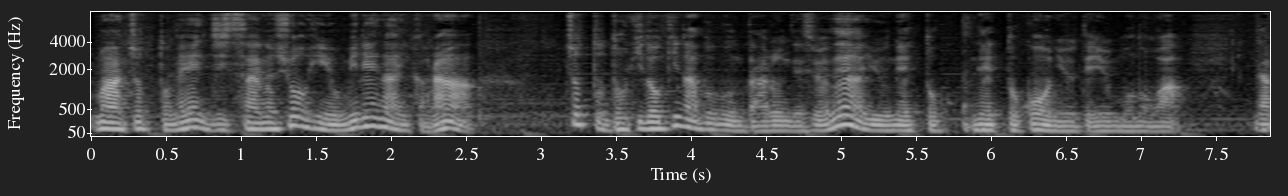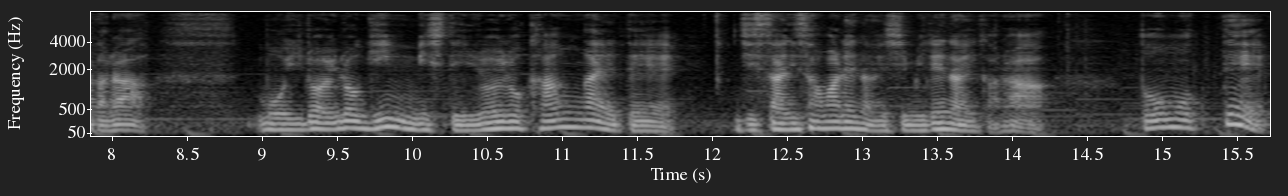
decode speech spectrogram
まあちょっとね、実際の商品を見れないから、ちょっとドキドキな部分ってあるんですよね、ああいうネット、ネット購入っていうものは。だから、もういろいろ吟味していろいろ考えて、実際に触れないし見れないから、と思って、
